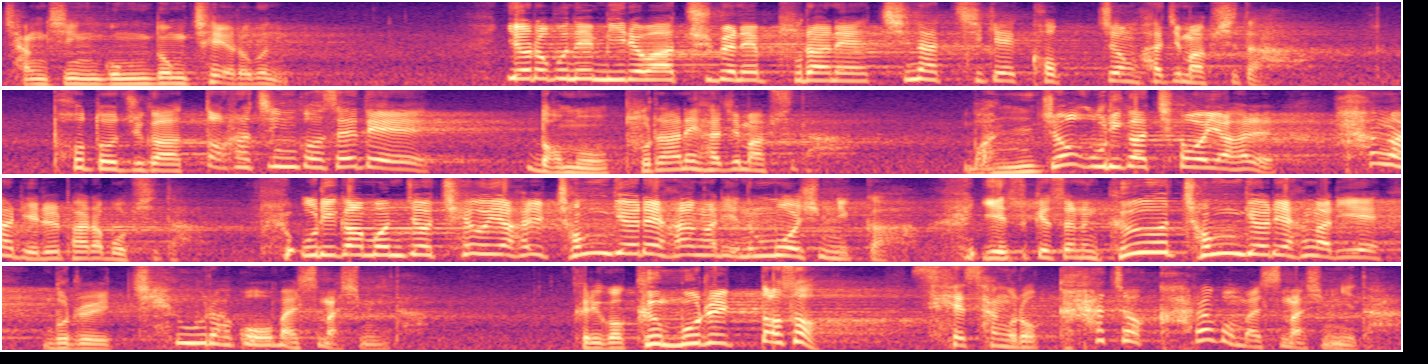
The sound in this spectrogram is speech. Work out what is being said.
장신 공동체 여러분 여러분의 미래와 주변의 불안에 지나치게 걱정하지 맙시다. 포도주가 떨어진 것에 대해 너무 불안해하지 맙시다. 먼저 우리가 채워야 할 항아리를 바라봅시다. 우리가 먼저 채워야 할 정결의 항아리는 무엇입니까? 예수께서는 그 정결의 항아리에 물을 채우라고 말씀하십니다. 그리고 그 물을 떠서 세상으로 가져가라고 말씀하십니다.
